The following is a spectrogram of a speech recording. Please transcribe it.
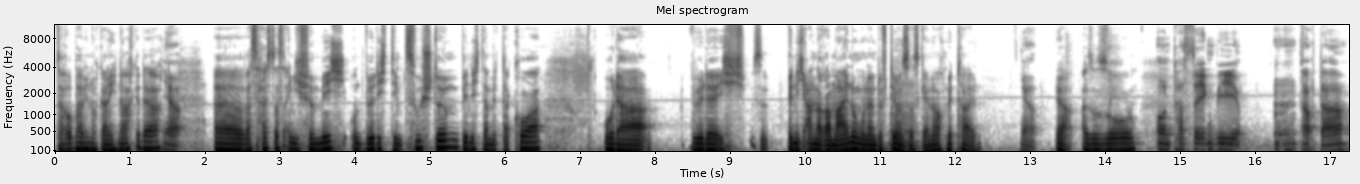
darüber habe ich noch gar nicht nachgedacht. Ja, Äh, was heißt das eigentlich für mich und würde ich dem zustimmen? Bin ich damit d'accord? Oder würde ich, bin ich anderer Meinung und dann dürft ihr uns Mhm. das gerne auch mitteilen. ja. Ja, also so, Und hast du irgendwie auch da,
